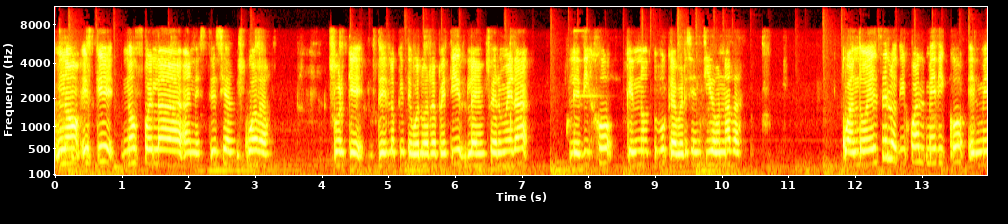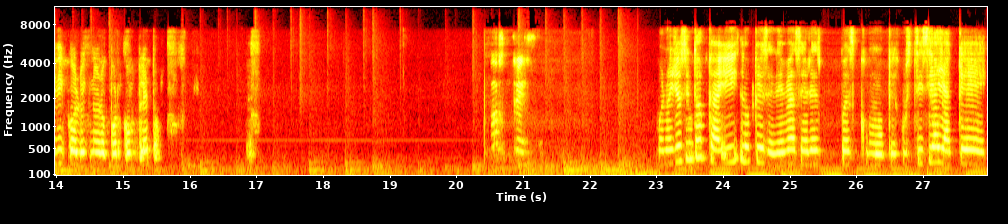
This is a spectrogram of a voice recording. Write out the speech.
No, es que no fue la anestesia adecuada, porque es lo que te vuelvo a repetir, la enfermera le dijo que no tuvo que haber sentido nada. Cuando él se lo dijo al médico, el médico lo ignoró por completo. Dos, tres. Bueno, yo siento que ahí lo que se debe hacer es pues como que justicia, ya que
